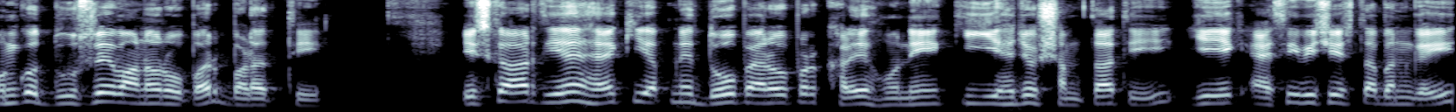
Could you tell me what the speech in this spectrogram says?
उनको दूसरे वानरों पर बढ़त थी। इसका अर्थ यह है कि अपने दो पैरों पर खड़े होने की यह जो क्षमता थी, ये एक ऐसी विशेषता बन गई,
